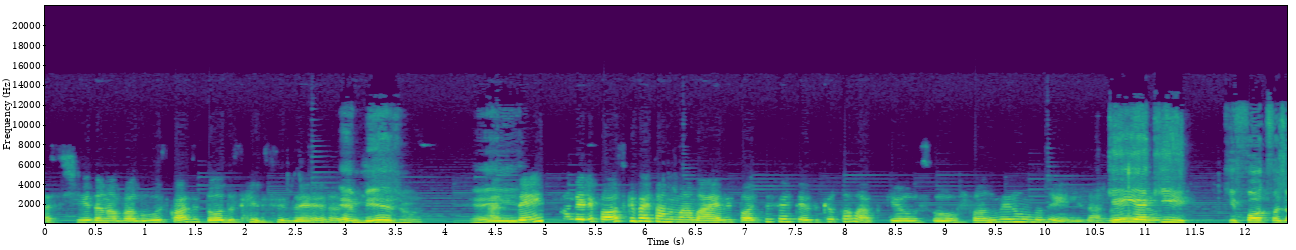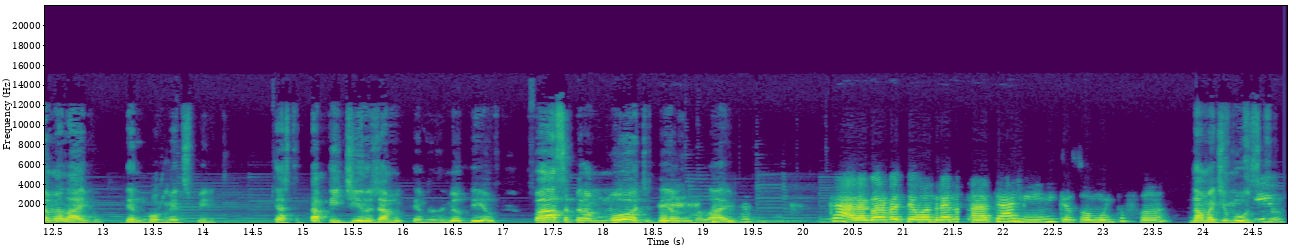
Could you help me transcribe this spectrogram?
Assisti da Nova Luz, quase todas que eles fizeram. É assisti. mesmo? É, e- Desde quando ele posta que vai estar numa live, pode ter certeza que eu tô lá, porque eu sou fã número um do deles. adoro. Quem é que, que falta fazer uma live dentro do movimento espírita? Que está pedindo já há muito tempo. Meu Deus, faça, pelo amor de Deus, uma live. Cara, agora vai ter o André Nonato e a Aline, que eu sou muito fã. Não, mas de música. E-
